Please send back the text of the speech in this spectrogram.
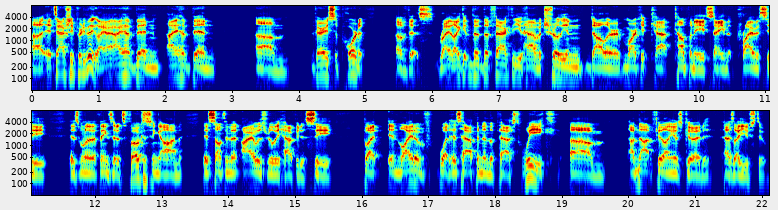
uh, it's actually pretty big. Like I, I have been, I have been um, very supportive of this, right? Like the the fact that you have a trillion dollar market cap company saying that privacy is one of the things that it's focusing on is something that I was really happy to see. But in light of what has happened in the past week, um, I'm not feeling as good as I used to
